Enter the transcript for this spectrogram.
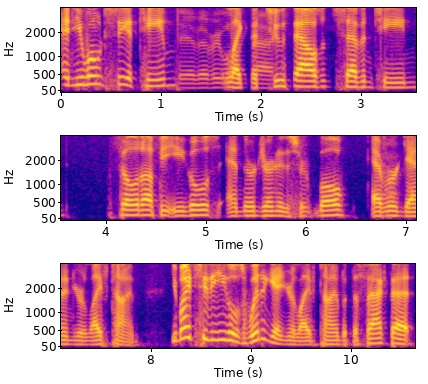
and you won't see a team They have everyone like the 2017 Philadelphia Eagles and their journey to the Super Bowl ever again in your lifetime. You might see the Eagles win again in your lifetime, but the fact that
